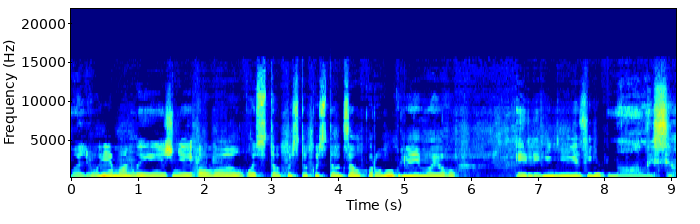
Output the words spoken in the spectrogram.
малюємо нижній овал. Ось так, ось так, ось так. Заокруглюємо його. І лінії з'єдналися.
